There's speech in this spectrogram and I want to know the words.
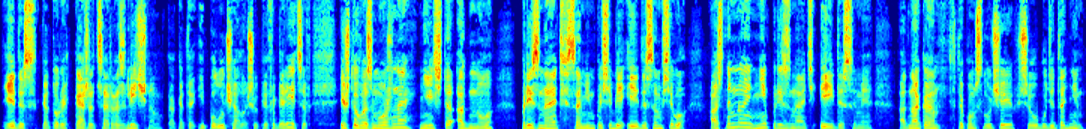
эйдес которых кажется различным, как это и получалось у пифагорейцев, и что, возможно, нечто одно признать самим по себе эйдесом всего, а остальное не признать эйдесами, однако в таком случае все будет одним.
